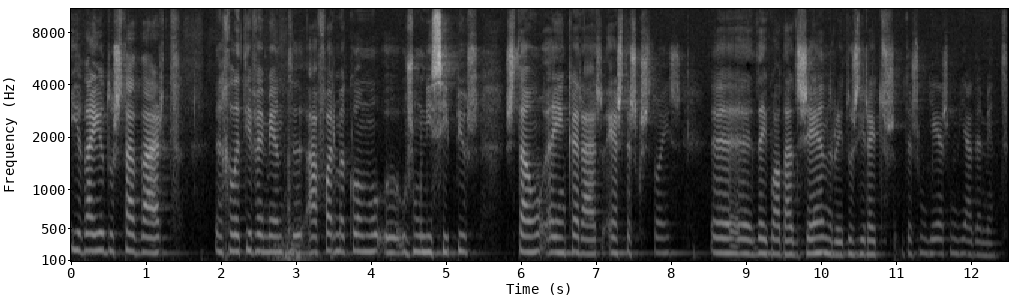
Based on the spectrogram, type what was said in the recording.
ideia do estado da arte uh, relativamente à forma como os municípios estão a encarar estas questões da igualdade de género e dos direitos das mulheres, nomeadamente.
